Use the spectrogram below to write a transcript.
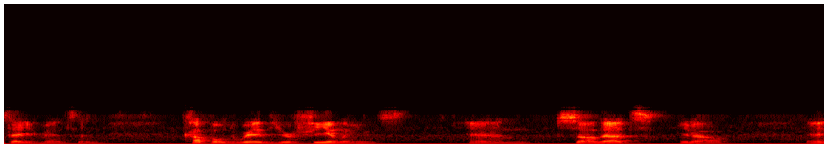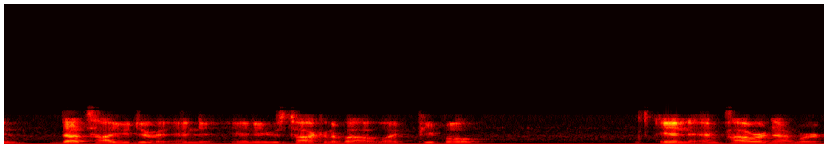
statements and coupled with your feelings. And so that's you know and that's how you do it. And and he was talking about like people in Empower Network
